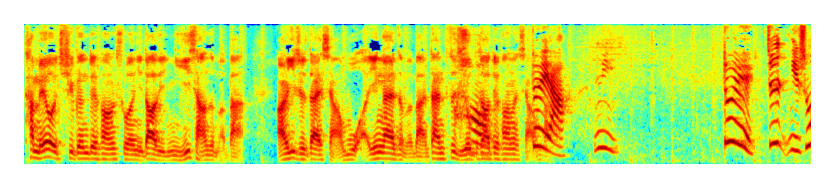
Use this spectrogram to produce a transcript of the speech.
他没有去跟对方说你到底你想怎么办，而一直在想我应该怎么办，但自己又不知道对方的想法。对呀、你。对，就是你说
